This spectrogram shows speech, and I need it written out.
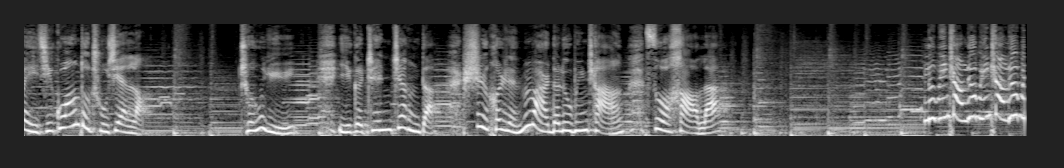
北极光都出现了。终于，一个真正的适合人玩的溜冰场做好了。溜冰场，溜冰场，溜冰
